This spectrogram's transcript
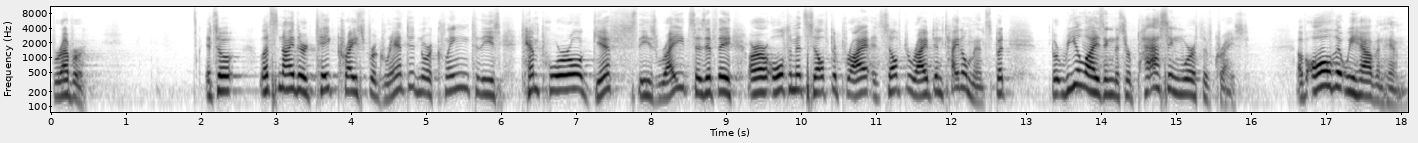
forever. And so let's neither take Christ for granted nor cling to these temporal gifts, these rights, as if they are our ultimate self derived entitlements, but, but realizing the surpassing worth of Christ, of all that we have in Him,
